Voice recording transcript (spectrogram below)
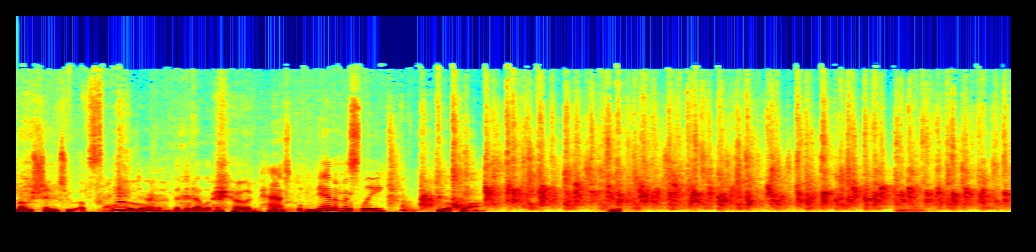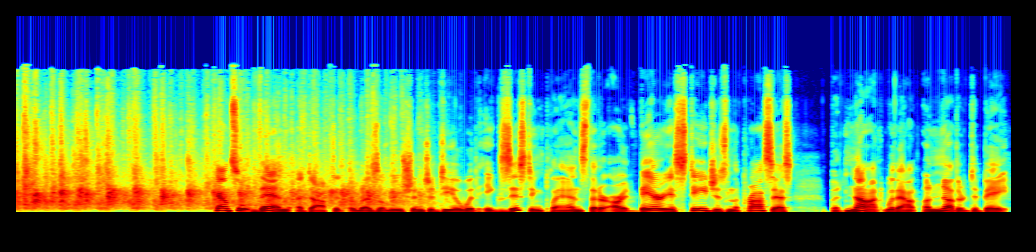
Motion to approve the development code passed unanimously to applause. Council then adopted a resolution to deal with existing plans that are at various stages in the process but not without another debate.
